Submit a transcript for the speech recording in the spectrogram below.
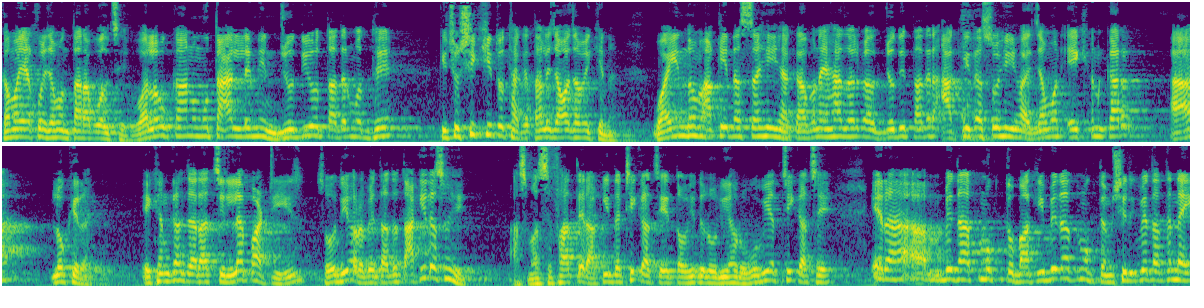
কামাই এখন যেমন তারা বলছে, ওয়ালাউ কান মুতাল্লেমিন যদিও তাদের মধ্যে কিছু শিক্ষিত থাকে, তাহলে যাওয়া যাবে কিনা? ওয়াইন্দম আকিদা সাহিহা, কাবনাই হাজার যদি তাদের আকিদা সহি হয়, যেমন এখানকার লোকেরা। এখানকার যারা চিল্লা পার্টির সৌদি আরবে, তাদের তো আকিদা সহি। আসমা সিফাতের আকিদা ঠিক আছে, তহিদুল উলিয়া রুবিয়া ঠিক আছে। এরা বেদাত মুক্ত বাকি বেদাত মুক্ত শিরিক বেদাতে নেই।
